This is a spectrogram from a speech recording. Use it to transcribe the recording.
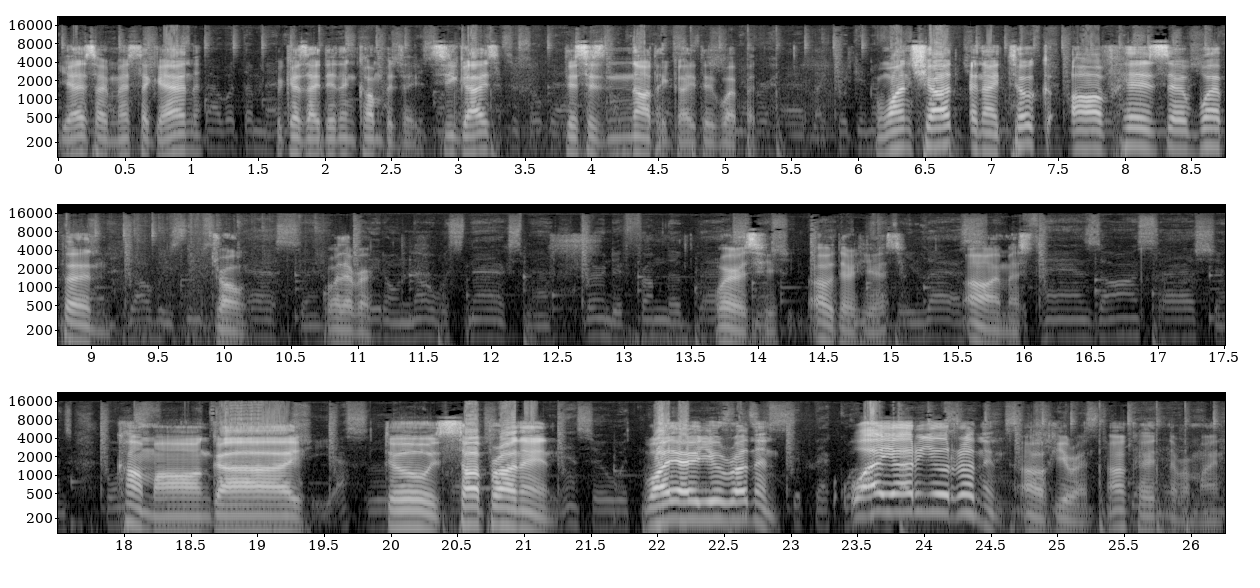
Yes, I missed again because I didn't compensate. See, guys, this is not a guided weapon. One shot, and I took off his uh, weapon, drone, whatever. Where is he? Oh, there he is. Oh, I missed. Come on, guy. Dude, stop running. Why are you running? Why are you running? Oh, he ran. Okay, never mind.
